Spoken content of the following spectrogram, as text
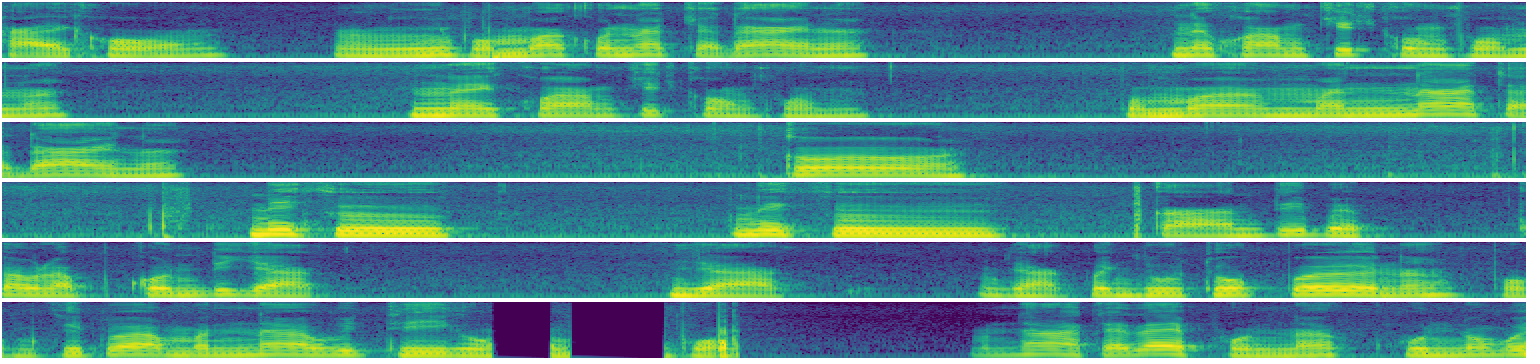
ขายของอย่างนี้ผมว่าก็น่าจะได้นะ ในความคิดของผมนะ ในความคิดของผม ผมว่ามันน่าจะได้นะ ก็ นี่คือนี่คือการที่แบบสำหรับคนที่อยาก อยากอยากเป็นยูทูบเบอร์นะ ผมคิดว่ามันน่าวิธีของผม มันน่าจะได้ผลนะ คุณต้องไป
